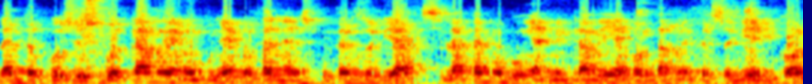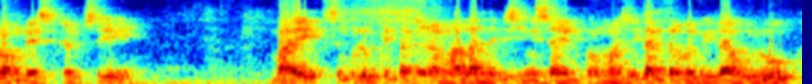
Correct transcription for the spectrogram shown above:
Dan terkhusus buat kamu yang mempunyai pertanyaan seputar zodiak silahkan hubungi admin kami yang kontaknya tersedia di kolom deskripsi Baik, sebelum kita ke ramalannya di sini saya informasikan terlebih dahulu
